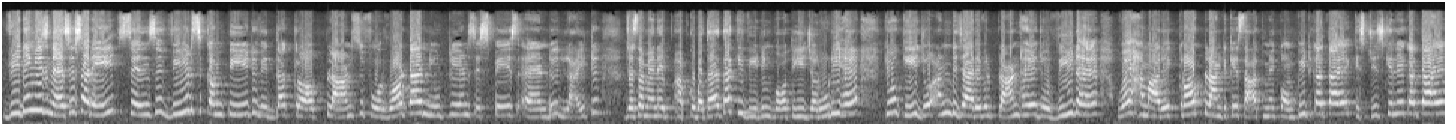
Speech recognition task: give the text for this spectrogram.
Weeding is necessary since weeds compete with the crop plants for water, nutrients, space and light. जैसा मैंने आपको बताया था कि वीडिंग बहुत ही ज़रूरी है क्योंकि जो अनडिजायरेबल प्लांट है जो वीड है वह हमारे क्रॉप प्लांट के साथ में कॉम्पीट करता है किस चीज़ के लिए करता है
